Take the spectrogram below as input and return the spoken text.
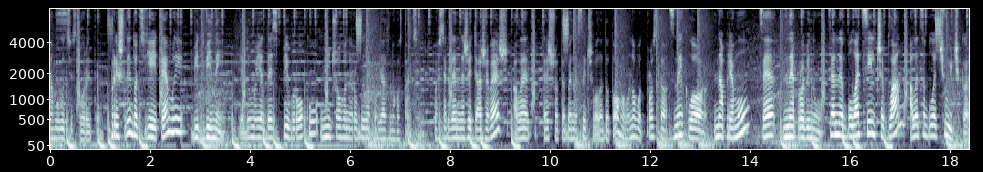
на вулиці створити. Прийшли до цієї теми від війни. Я думаю, я десь півроку нічого не робила пов'язаного з танцями. Повсякденне життя живеш, але те, що тебе насичувало до того, воно от просто зникло напряму. Це не про війну. Це не була ціль чи план, але це була чуйчка.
